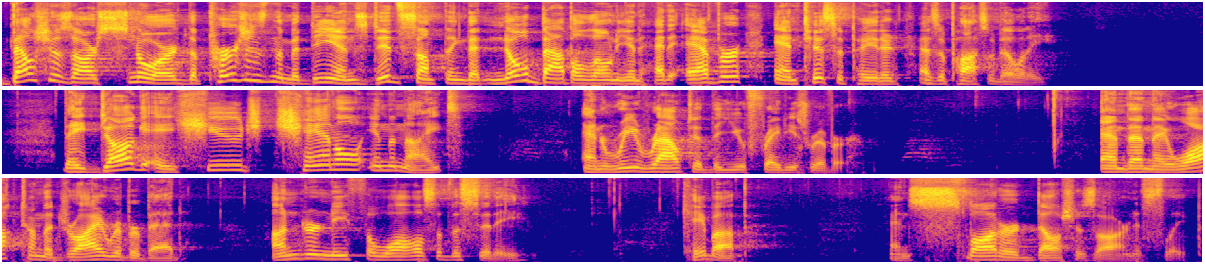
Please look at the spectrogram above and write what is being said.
Belshazzar snored, the Persians and the Medians did something that no Babylonian had ever anticipated as a possibility. They dug a huge channel in the night and rerouted the Euphrates River. And then they walked on the dry riverbed underneath the walls of the city, came up, and slaughtered Belshazzar in his sleep.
